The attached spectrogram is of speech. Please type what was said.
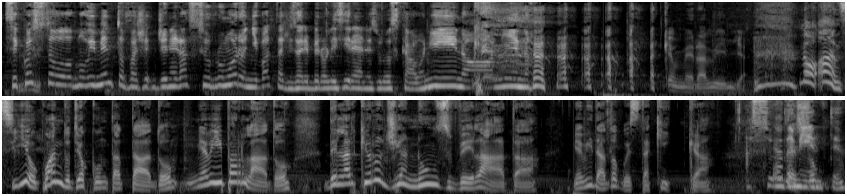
Se questo movimento face- generasse un rumore, ogni volta ci sarebbero le sirene sullo scavo. Nino, Nino. che meraviglia. No, anzi, io quando ti ho contattato mi avevi parlato dell'archeologia non svelata. Mi avevi dato questa chicca. Assolutamente.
